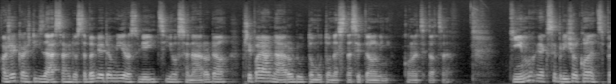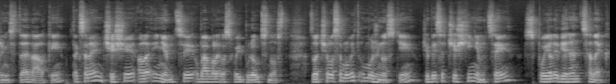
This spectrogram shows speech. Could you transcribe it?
a že každý zásah do sebevědomí rozvíjejícího se národa připadá národu tomuto nesnesitelný. Konec citace. Tím, jak se blížil konec první světové války, tak se nejen Češi, ale i Němci obávali o svoji budoucnost. Začalo se mluvit o možnosti, že by se čeští Němci spojili v jeden celek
